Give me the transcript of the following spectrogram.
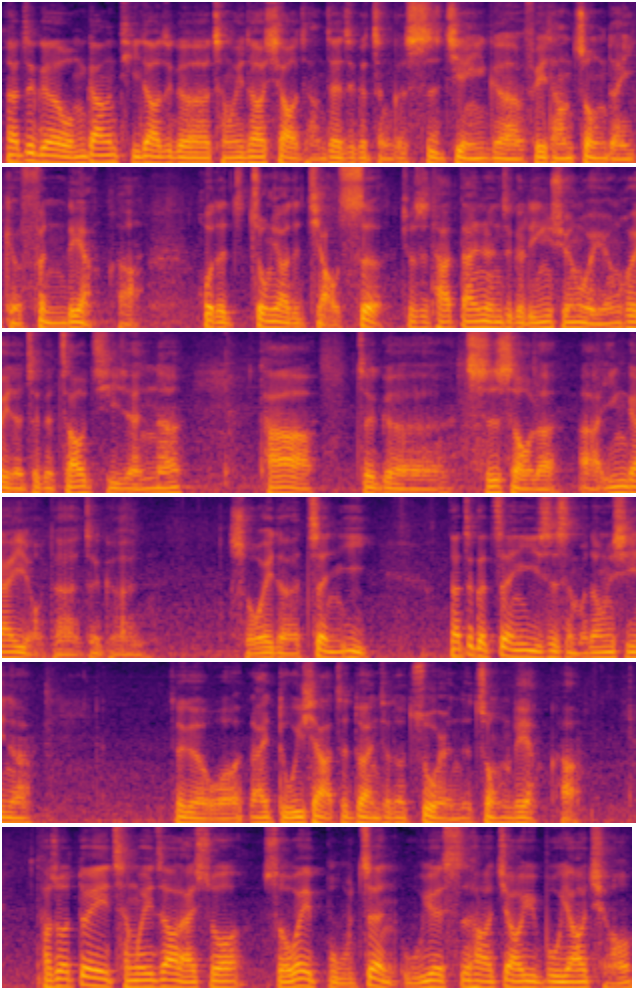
那这个我们刚刚提到这个陈维昭校长在这个整个事件一个非常重的一个分量啊，或者重要的角色，就是他担任这个遴选委员会的这个召集人呢，他啊这个持守了啊应该有的这个所谓的正义。那这个正义是什么东西呢？这个我来读一下这段叫做“做人的重量”啊。他说：“对陈维昭来说，所谓补正，五月四号教育部要求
